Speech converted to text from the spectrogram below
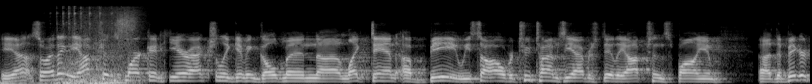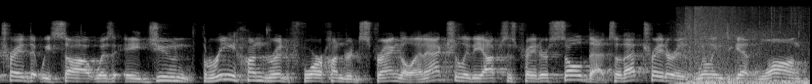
Yeah, so I think the options market here actually giving Goldman, uh, like Dan, a B. We saw over two times the average daily options volume. Uh, the bigger trade that we saw was a June 300 400 strangle, and actually the options trader sold that. So that trader is willing to get long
